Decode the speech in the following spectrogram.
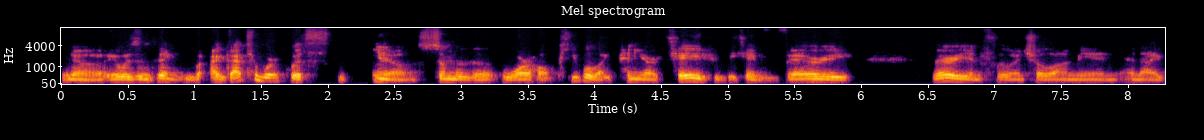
you know, it was a thing. I got to work with, you know, some of the Warhol people like Penny Arcade, who became very very influential on me, and, and I,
